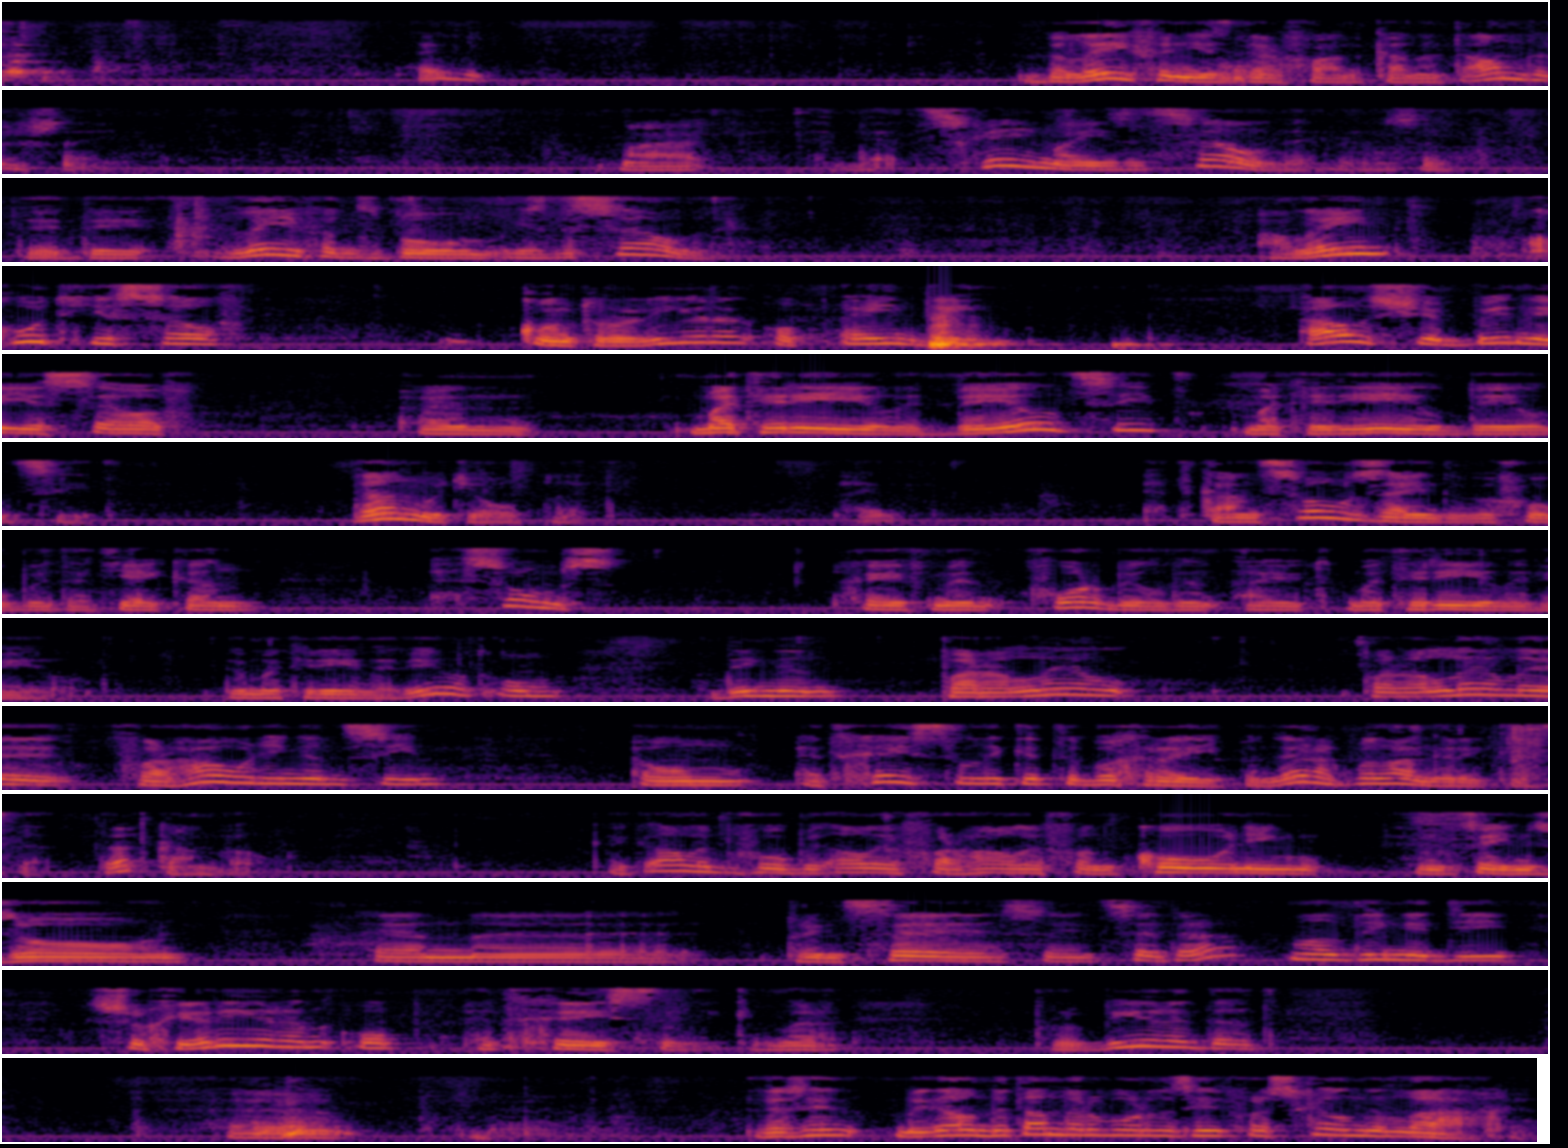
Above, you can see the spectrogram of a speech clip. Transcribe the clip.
Belevenis daarvan kan het anders zijn. Maar het schema is hetzelfde. De, de levensboom is dezelfde. Alleen goed jezelf controleren op één ding. Als je binnen jezelf een materiële beeld ziet, materieel beeld ziet, dan moet je opletten. Het kan zo zijn bijvoorbeeld dat jij kan, soms geeft men voorbeelden uit materiële wereld, de materiële wereld, om dingen parallel, parallele verhoudingen zien, om het geestelijke te begrijpen. Erg belangrijk is dat, dat kan wel. Kijk, alle bijvoorbeeld, alle verhalen van koning en zijn zoon, en uh, prinses, etc. Allemaal dingen die suggereren op het geestelijke. Maar proberen dat... Uh, er zijn, met andere woorden, zijn verschillende lagen.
